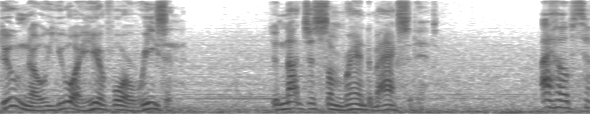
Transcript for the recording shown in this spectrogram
do know you are here for a reason. You're not just some random accident. I hope so.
